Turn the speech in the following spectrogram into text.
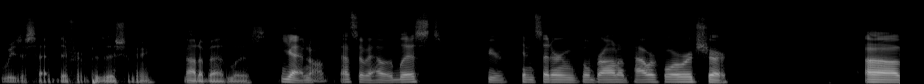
we just had different positioning. Not a bad list. Yeah, no, that's a valid list. If you're considering LeBron a power forward, sure. Uh,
